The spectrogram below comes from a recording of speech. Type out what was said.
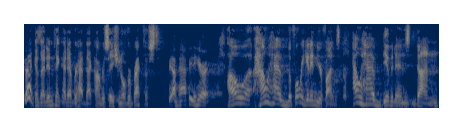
Good. Because I didn't think I'd ever have that conversation over breakfast. I'm happy to hear it. How uh, how have before we get into your funds, how have dividends done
